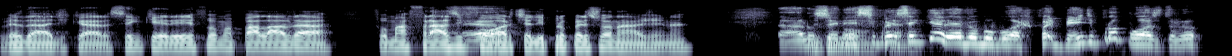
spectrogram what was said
Verdade, cara. Sem querer, foi uma palavra, foi uma frase é. forte ali pro personagem, né? Ah, não Muito sei bom, nem se foi cara. sem querer, viu, Bubu? Acho que foi bem de propósito, viu?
